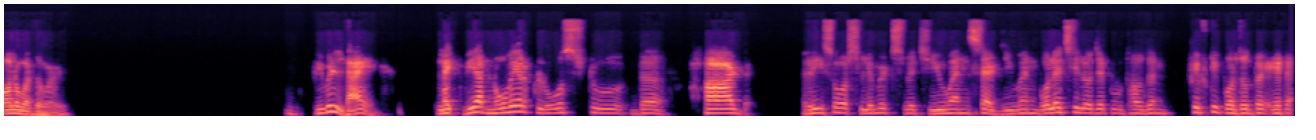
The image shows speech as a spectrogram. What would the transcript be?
all over the world we will die like we are nowhere close to the hard resource limits which UN said UN বলেছিল যে 2050 পর্যন্ত এটা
